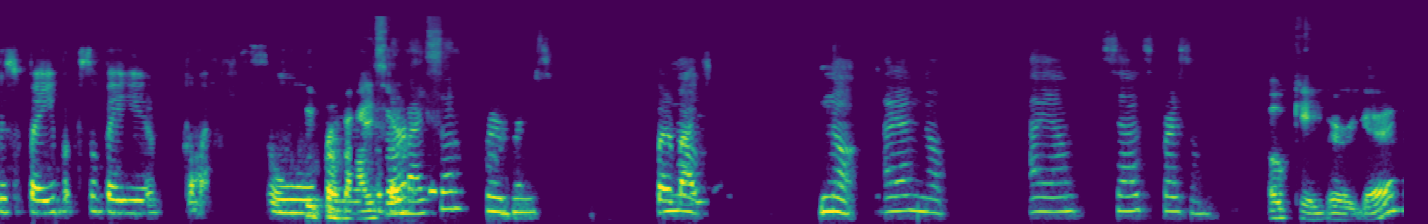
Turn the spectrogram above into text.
the super, superior, ¿cómo es? Supervisor. Supervisor. Supervisor. Supervisor. No, I am not. I am salesperson. Okay, very good.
